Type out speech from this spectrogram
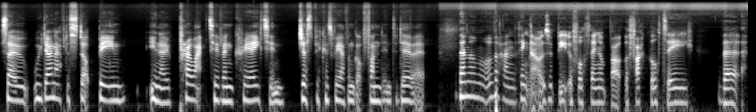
So we don't have to stop being, you know, proactive and creating just because we haven't got funding to do it. Then on the other hand, I think that was a beautiful thing about the faculty that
